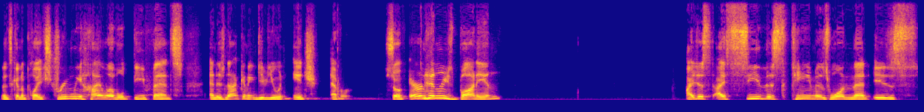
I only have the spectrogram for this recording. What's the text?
that's going to play extremely high level defense, and is not going to give you an inch ever. So if Aaron Henry's bought in, I just I see this team as one that is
